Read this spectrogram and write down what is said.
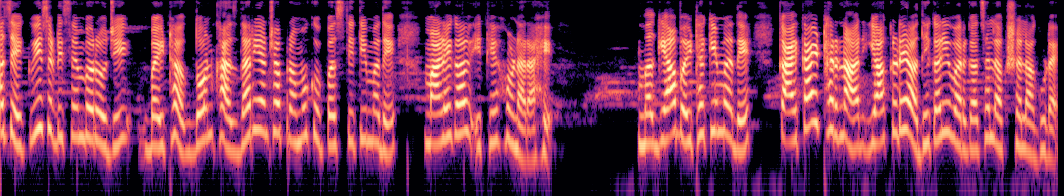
आज एकवीस डिसेंबर रोजी बैठक दोन खासदार यांच्या प्रमुख उपस्थितीमध्ये माळेगाव इथे होणार आहे. मग या बैठकीमध्ये काय काय ठरणार याकडे अधिकारी वर्गाचं लक्ष लागून आहे.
